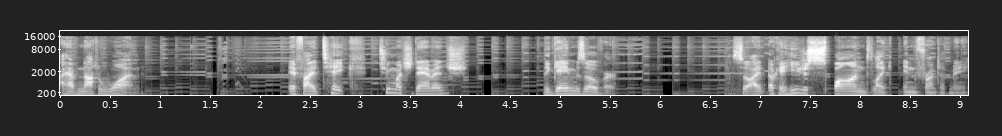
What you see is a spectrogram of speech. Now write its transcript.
I have not one. If I take too much damage, the game is over. So I- okay, he just spawned, like, in front of me.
